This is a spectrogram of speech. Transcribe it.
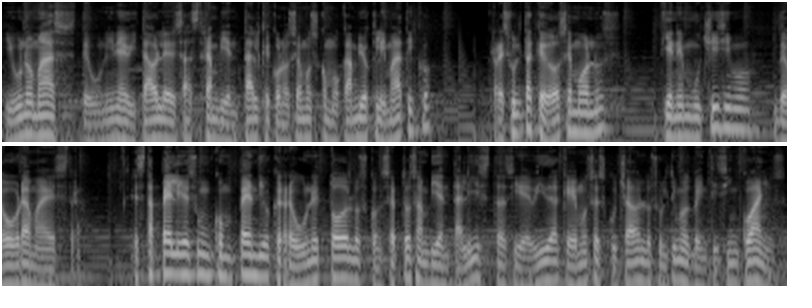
y uno más de un inevitable desastre ambiental que conocemos como cambio climático, resulta que 12 monos tiene muchísimo de obra maestra. Esta peli es un compendio que reúne todos los conceptos ambientalistas y de vida que hemos escuchado en los últimos 25 años.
